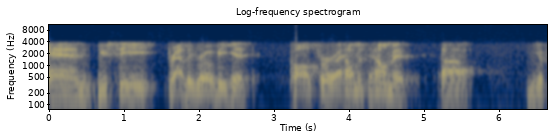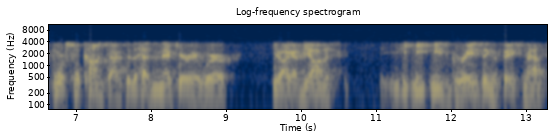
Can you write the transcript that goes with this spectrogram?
and you see Bradley Roby get called for a helmet to helmet, uh, you know, forceful contact to the head and neck area where, you know, I got to be honest, he, he, he's grazing the face mask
